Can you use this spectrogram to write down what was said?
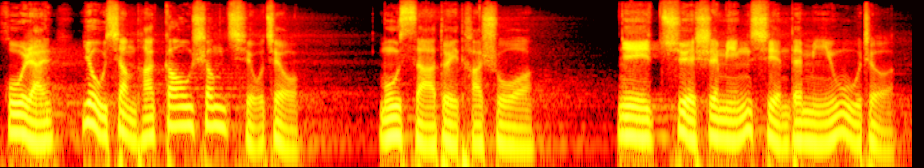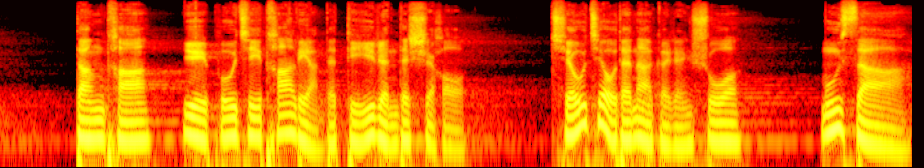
忽然又向他高声求救。穆萨对他说：“你却是明显的迷雾者。”当他遇扑击他俩的敌人的时候，求救的那个人说：“穆萨，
